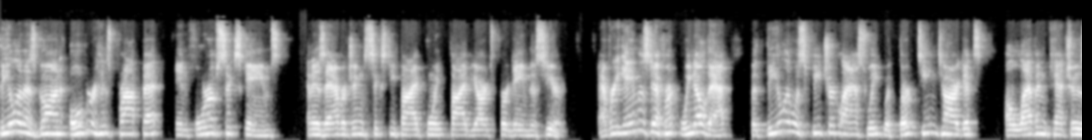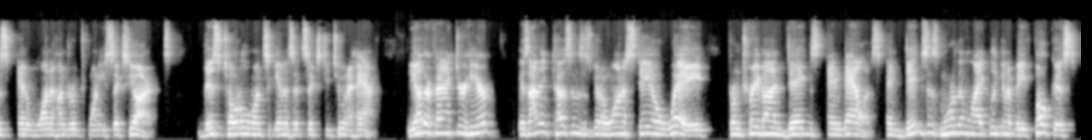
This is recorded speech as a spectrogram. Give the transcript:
Thielen has gone over his prop bet in four of six games and is averaging 65.5 yards per game this year. Every game is different. We know that. But Thielen was featured last week with 13 targets, 11 catches, and 126 yards. This total, once again, is at 62 and a half. The other factor here is I think Cousins is going to want to stay away from Trevon Diggs and Dallas. And Diggs is more than likely going to be focused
